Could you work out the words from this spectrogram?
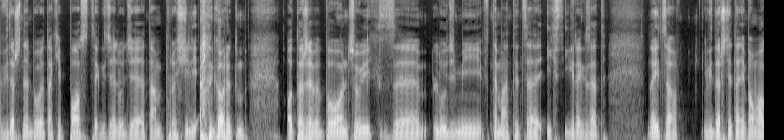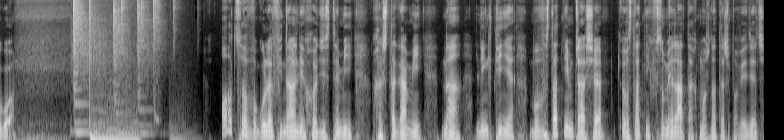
widoczne były takie posty, gdzie ludzie tam prosili algorytm o to, żeby połączył ich z ludźmi w tematyce XYZ. No i co? Widocznie to nie pomogło. O co w ogóle finalnie chodzi z tymi hashtagami na LinkedInie. Bo w ostatnim czasie, w ostatnich w sumie latach można też powiedzieć,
